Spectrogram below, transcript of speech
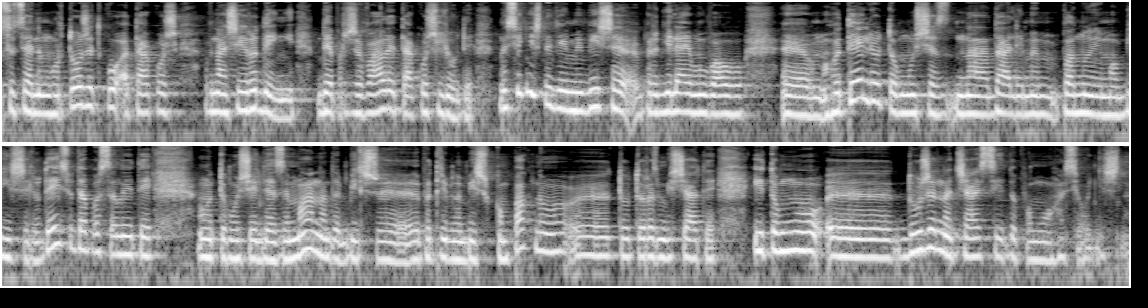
соціальному гуртожитку, а також в нашій родині, де проживали також люди. На сьогоднішній день ми більше приділяємо увагу готелю, тому що надалі ми плануємо більше людей сюди поселити, тому що йде зима, надо більше, потрібно більш компактно е, тут розміщати. І тому е, дуже на часі допомога сьогоднішня.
